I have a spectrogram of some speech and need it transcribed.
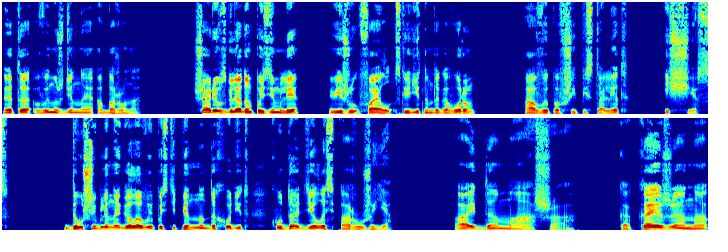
Это вынужденная оборона. Шарю взглядом по земле, вижу файл с кредитным договором, а выпавший пистолет исчез. До ушибленной головы постепенно доходит, куда делось оружие. Ай да Маша! Какая же она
